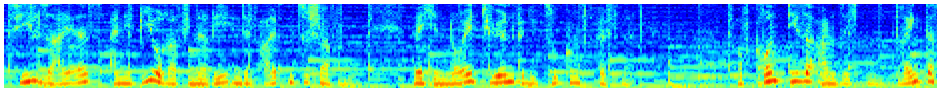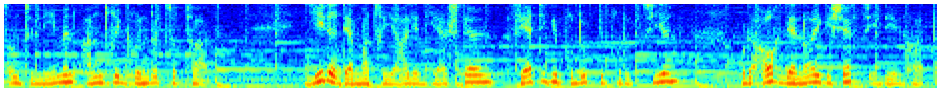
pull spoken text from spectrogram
Ziel sei es, eine Bioraffinerie in den Alpen zu schaffen, welche neue Türen für die Zukunft öffnet. Aufgrund dieser Ansichten drängt das Unternehmen andere Gründer zur Tat. Jeder, der Materialien herstellen, fertige Produkte produzieren oder auch wer neue Geschäftsideen hat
